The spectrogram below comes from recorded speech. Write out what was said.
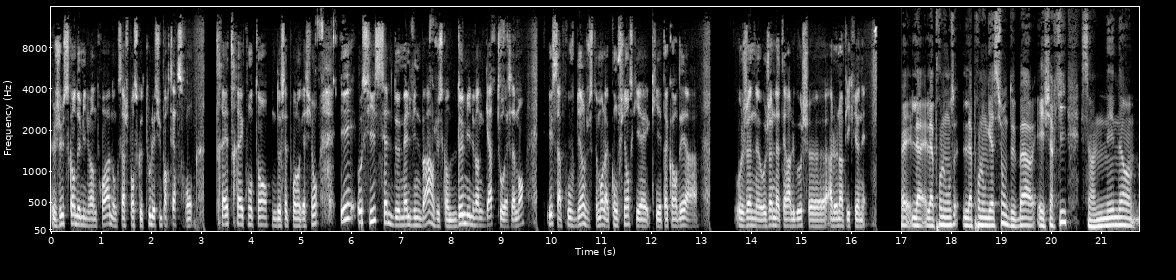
jusqu'en 2023. Donc ça, je pense que tous les supporters seront très très contents de cette prolongation. Et aussi celle de Melvin Barr jusqu'en 2024 tout récemment. Et ça prouve bien justement la confiance qui est, qui est accordée à, au jeune, au jeune latéral gauche euh, à l'Olympique lyonnais. La, la, la, prolongation de Barr et Cherki, c'est un énorme,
